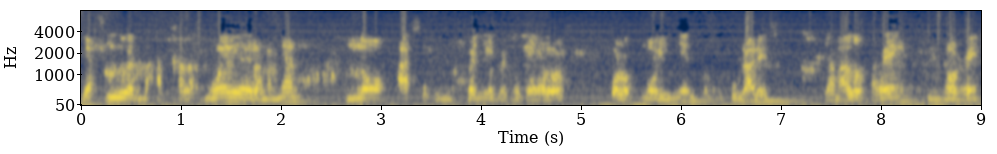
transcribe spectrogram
y así duermas hasta las 9 de la mañana, no haces un sueño recuperador por los movimientos oculares llamados REM y no REM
